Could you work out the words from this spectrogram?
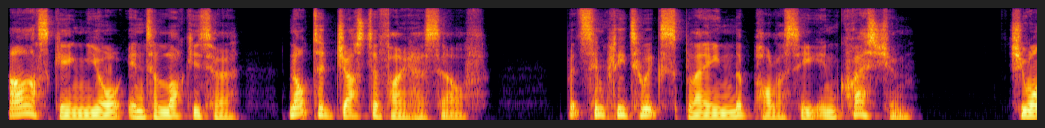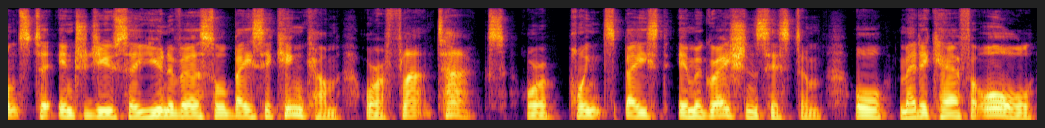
asking your interlocutor not to justify herself, but simply to explain the policy in question. She wants to introduce a universal basic income, or a flat tax, or a points based immigration system, or Medicare for all.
